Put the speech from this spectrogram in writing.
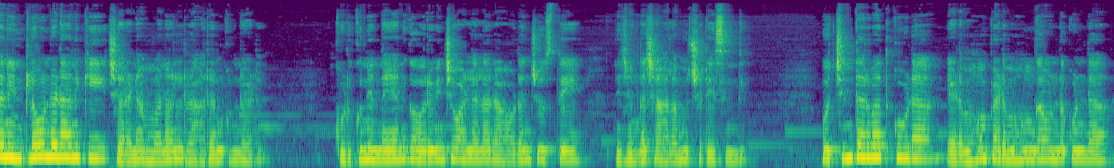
తన ఇంట్లో ఉండడానికి చరణ్ అమ్మానాలు రారనుకున్నాడు. కొడుకు నిర్ణయాన్ని గౌరవించి వాళ్ళు అలా రావడం చూస్తే నిజంగా చాలా ముచ్చటేసింది. వచ్చిన తర్వాత కూడా ఎడమొహం పెడమొహంగా ఉండకుండా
